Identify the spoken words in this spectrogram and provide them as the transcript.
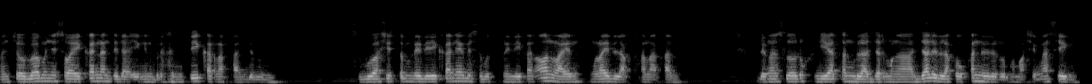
mencoba menyesuaikan dan tidak ingin berhenti karena pandemi. Sebuah sistem pendidikan yang disebut pendidikan online mulai dilaksanakan. Dengan seluruh kegiatan belajar mengajar dilakukan dari rumah masing-masing,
